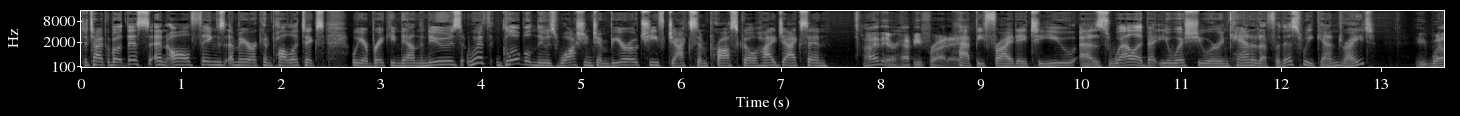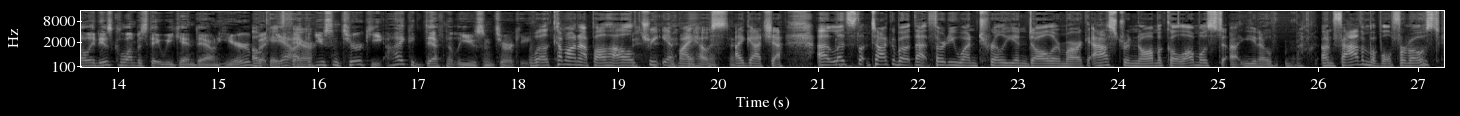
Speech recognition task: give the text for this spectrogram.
To talk about this and all things American politics, we are breaking down the news with Global News Washington Bureau Chief Jackson Proskow. Hi, Jackson. Hi there. Happy Friday. Happy Friday to you as well. I bet you wish you were in Canada for this weekend, right? Well, it is Columbus Day weekend down here, but Okay, yeah, fair. I could use some turkey. I could definitely use some turkey. Well, come on up. I'll, I'll treat you at my house. I gotcha. Uh, let's talk about that $31 trillion mark. Astronomical, almost, uh, you know, unfathomable for most.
